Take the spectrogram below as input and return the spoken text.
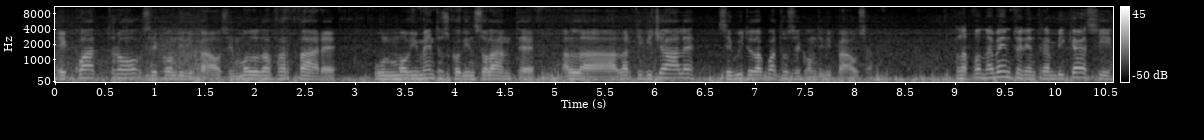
e 4 secondi di pausa, in modo da far fare un movimento scodinzolante all'artificiale seguito da 4 secondi di pausa. L'affondamento in entrambi i casi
